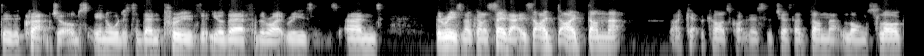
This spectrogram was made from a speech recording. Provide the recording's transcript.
do the crap jobs in order to then prove that you're there for the right reasons. And the reason I kind of say that is that I, I've done that. I kept the cards quite close to the chest. I've done that long slog.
